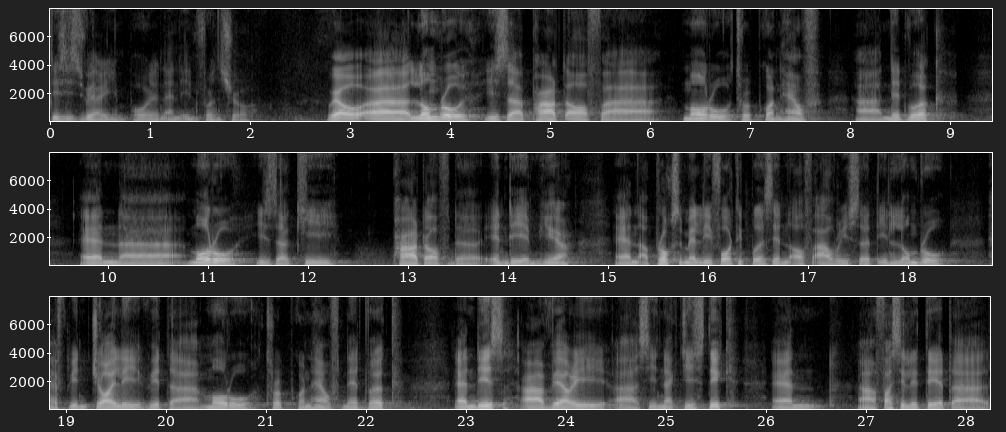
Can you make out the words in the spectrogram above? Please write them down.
this is very important and influential. Well, uh, is a part of uh, Moru Tropical Health uh, Network. And uh, Moru is a key part of the NDM here. And approximately 40% of our research in LOMWRU have been jointly with uh, Moru Tropical Health Network. And these are very uh, synergistic and uh, facilitate uh,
